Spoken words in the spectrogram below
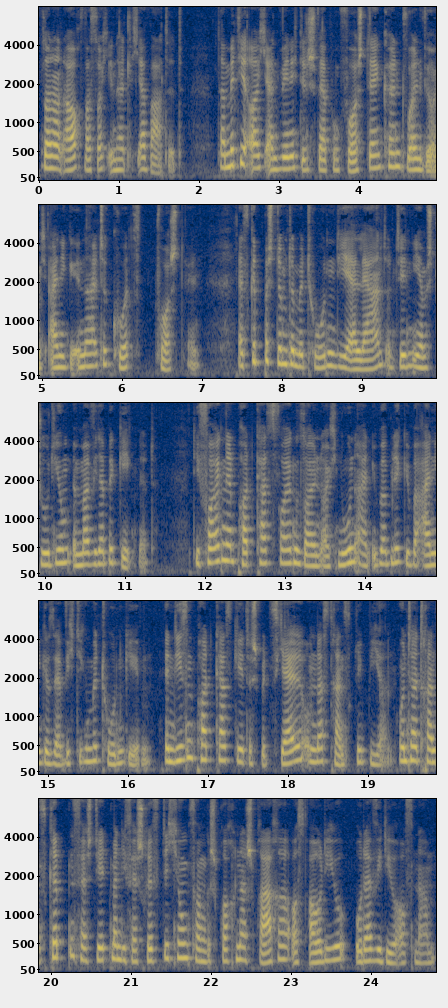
sondern auch, was euch inhaltlich erwartet. Damit ihr euch ein wenig den Schwerpunkt vorstellen könnt, wollen wir euch einige Inhalte kurz vorstellen. Es gibt bestimmte Methoden, die ihr erlernt und denen ihr im Studium immer wieder begegnet. Die folgenden Podcast-Folgen sollen euch nun einen Überblick über einige sehr wichtige Methoden geben. In diesem Podcast geht es speziell um das Transkribieren. Unter Transkripten versteht man die Verschriftlichung von gesprochener Sprache aus Audio- oder Videoaufnahmen.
